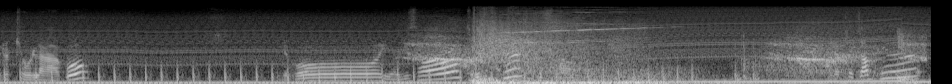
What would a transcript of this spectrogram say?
이렇게 올라가고 그리고 여기서 드리프트 이렇게 점프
